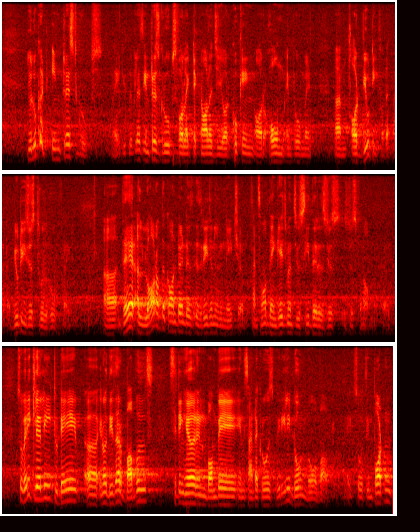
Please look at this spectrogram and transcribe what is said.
you look at interest groups, right? You look at interest groups for like technology or cooking or home improvement um, or beauty for that matter. Beauty is just through the roof, right? Uh, there, a lot of the content is, is regional in nature, and some of the engagements you see there is just is just phenomenal. Right? So very clearly today, uh, you know, these are bubbles sitting here in Bombay, in Santa Cruz. We really don't know about. Right? So it's important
